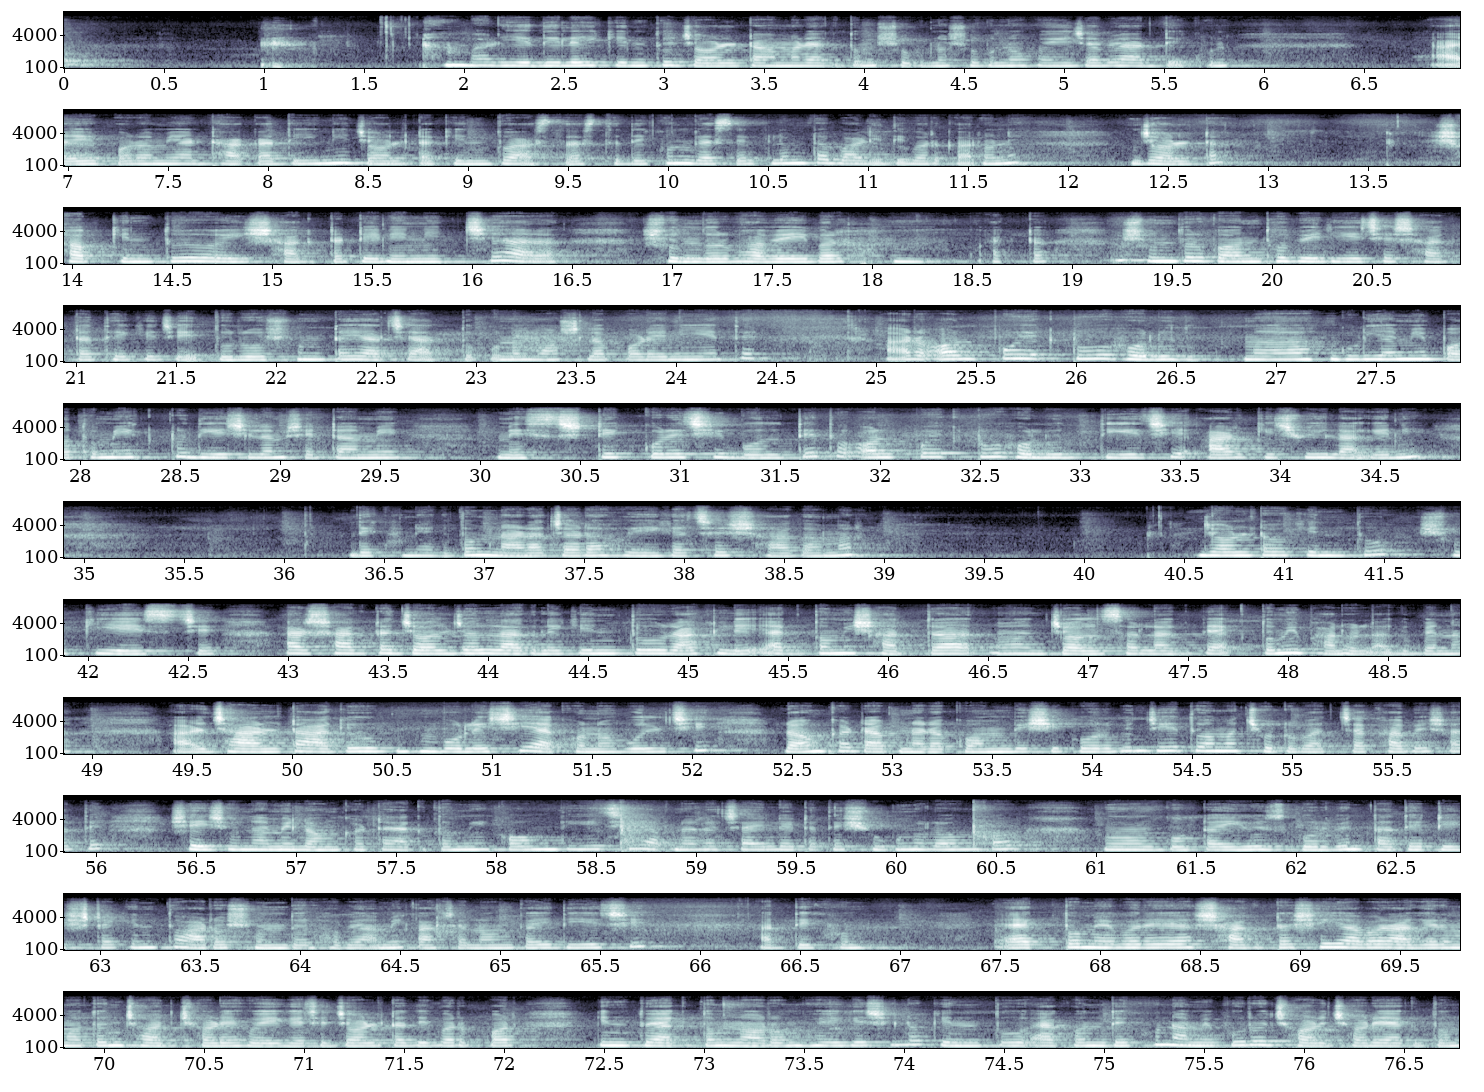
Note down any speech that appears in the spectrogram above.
বাড়িয়ে দিলেই কিন্তু জলটা আমার একদম শুকনো শুকনো হয়ে যাবে। আর দেখুন, আর এরপর আমি আর ঢাকা দিইনি। জলটা কিন্তু আস্তে আস্তে দেখুন গ্যাসের ফ্লেমটা বাড়িয়ে দেওয়ার কারণে জলটা সব কিন্তু ওই শাকটা টেনে নিচ্ছে আর সুন্দরভাবে এবার একটা সুন্দর গন্ধ বেরিয়েছে শাকটা থেকে, যেহেতু রসুনটাই আছে, আর তো কোনো মশলা পড়েনি এতে। আর অল্প একটু হলুদ গুঁড়ি আমি প্রথমে একটু দিয়েছিলাম, সেটা আমি মিস্টেক করেছি বলতে, তো অল্প একটু হলুদ দিয়েছি, আর কিছুই লাগেনি। দেখুন, একদম নাড়াচাড়া হয়ে গেছে শাক আমার। জলটাও কিন্তু শুকিয়ে এসছে। আর শাকটা জল জল লাগলে কিন্তু রাখলে একদমই স্বাদটা জলসা লাগবে, একদমই ভালো লাগবে না। আর ঝালটা আগেও বলেছি, এখনও বলছি, লঙ্কাটা আপনারা কম বেশি করবেন, যেহেতু আমার ছোট বাচ্চা খাবে সাথে, সেই জন্য আমি লঙ্কাটা একদমই কম দিয়েছি। আপনারা চাইলে এটাতে শুকনো লঙ্কাও গোটা ইউজ করবেন, তাতে টেস্টটা কিন্তু আরও সুন্দর হবে। আমি কাঁচা লঙ্কাই দিয়েছি। আর দেখুন একদম এবারে শাকটা সেই আবার আগের মতন ঝরঝরে হয়ে গেছে। জলটা দেওয়ার পর কিন্তু একদম নরম হয়ে গেছিল। কিন্তু এখন দেখুন, আমি পুরো ঝরঝরে একদম।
